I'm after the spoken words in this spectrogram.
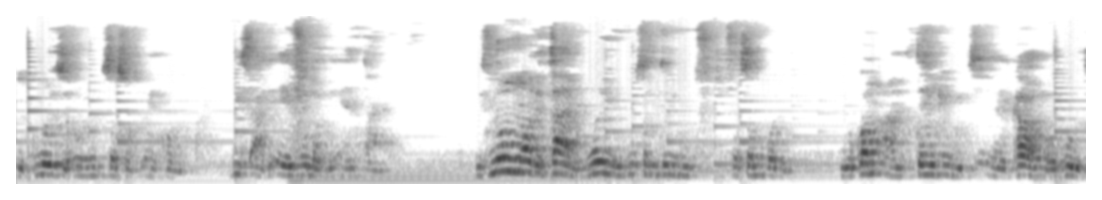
to close your own source of income. These are the evil of the end time. It's no more the time when you do something good for somebody. You come and thank you with a cow or goat.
